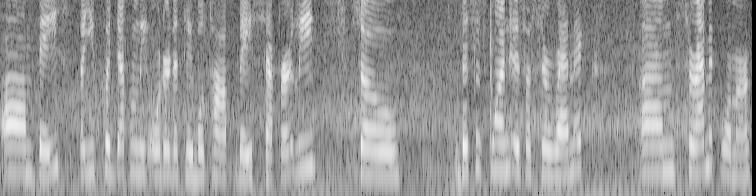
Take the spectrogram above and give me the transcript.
um, base but you could definitely order the tabletop base separately. So this is one is a ceramic um, ceramic warmer.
